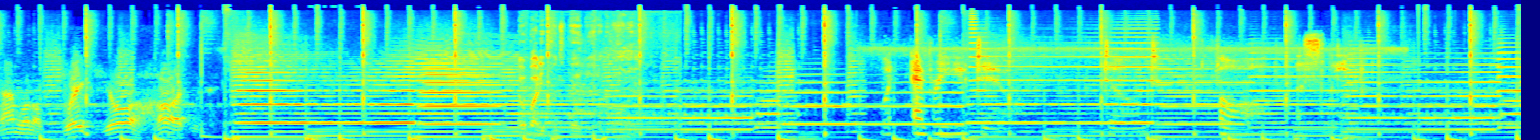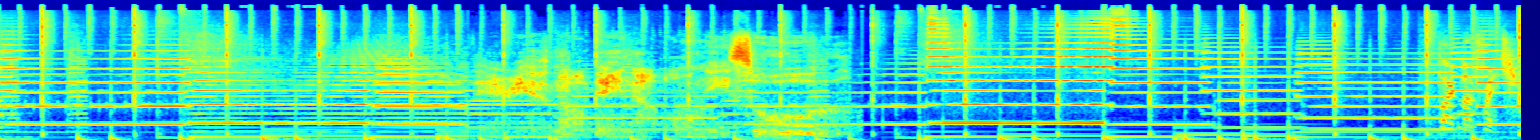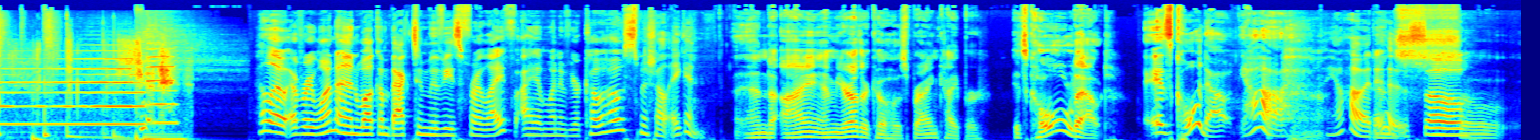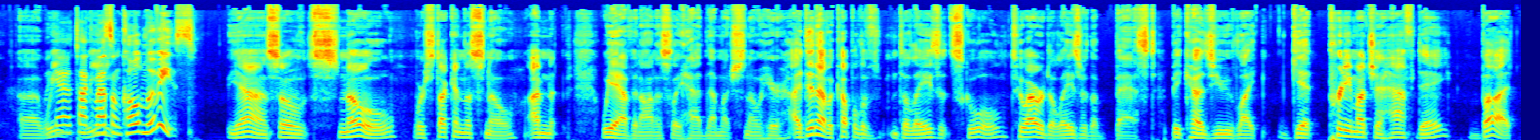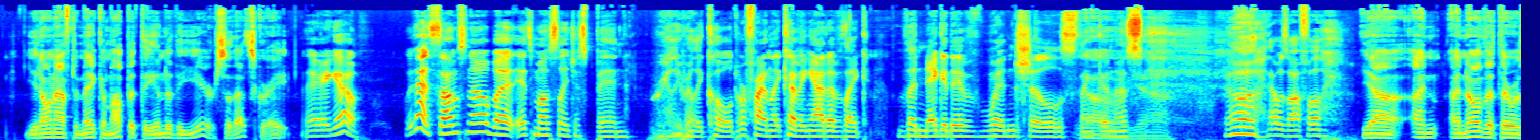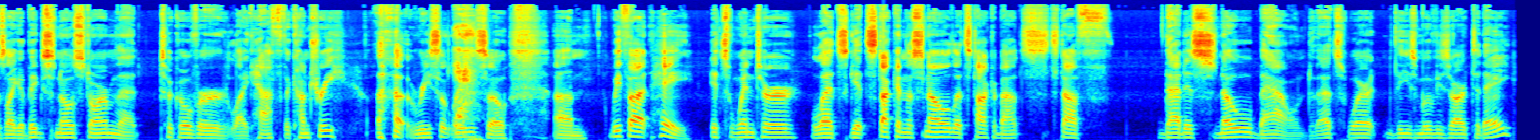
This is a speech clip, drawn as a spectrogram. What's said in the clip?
and I'm gonna break your heart. with and welcome back to Movies for Life. I am one of your co hosts, Michele Eggen. And I am your other co host, Brian Keiper. It's cold out. It's cold out. Yeah. Yeah, it is. And So, so, uh, we, got to talk about some cold movies. Yeah, so snow. We're stuck in the snow. I'm. We haven't honestly had that much snow here. I did have a couple of delays at school. Two hour delays are the best because you like get pretty much a half day, but you don't have to make them up at the end of the year. So that's great. There you go. We've had some snow, but it's mostly just been really, really cold. We're finally coming out of like the negative wind chills. Thank goodness. Oh, Yeah. Oh, that was awful. Yeah, I I know that there was like a big snowstorm that took over like half the country recently. Yeah. So um, we thought, hey, it's winter. Let's get stuck in the snow. Let's talk about stuff that is snowbound. That's where these movies are today.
